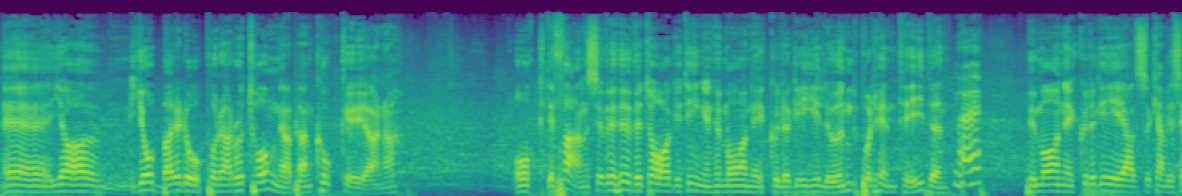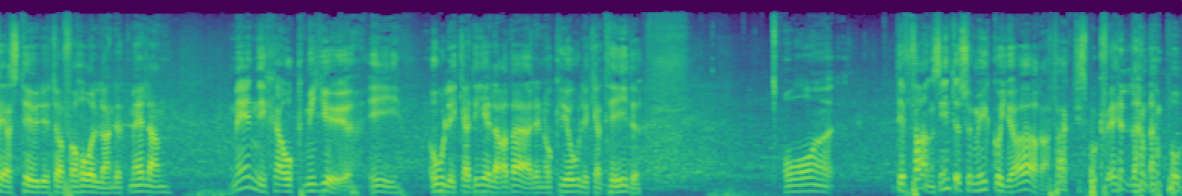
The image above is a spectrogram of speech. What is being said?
Eh, jag jobbade då på Rarotonga bland Cooköarna. Och det fanns överhuvudtaget ingen humanekologi i Lund på den tiden. Nej. Humanekologi är alltså kan vi säga studiet av förhållandet mellan människa och miljö i olika delar av världen och i olika tider. Och det fanns inte så mycket att göra faktiskt på kvällarna på,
